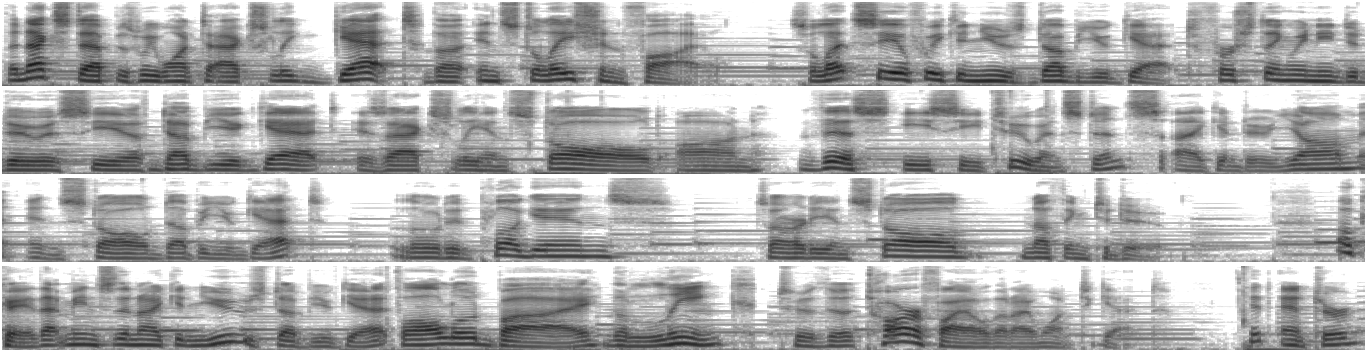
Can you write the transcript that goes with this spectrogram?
The next step is we want to actually get the installation file. So let's see if we can use wget. First thing we need to do is see if wget is actually installed on this EC2 instance. I can do yum install wget loaded plugins, it's already installed, nothing to do. Okay, that means then I can use wget followed by the link to the tar file that I want to get. Hit enter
